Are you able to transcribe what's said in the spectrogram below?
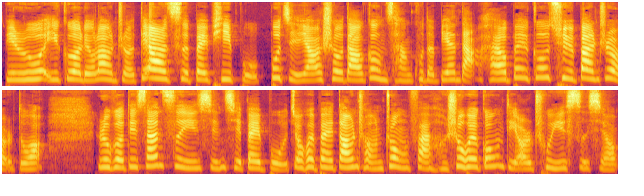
比如，一个流浪者第二次被批捕，不仅要受到更残酷的鞭打，还要被割去半只耳朵。如果第三次因行乞被捕，就会被当成重犯和社会公敌而处以死刑。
